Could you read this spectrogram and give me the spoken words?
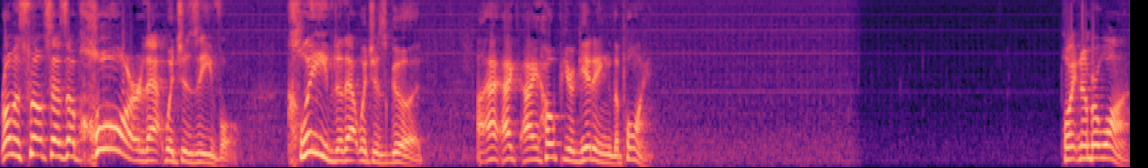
Romans 12 says, abhor that which is evil, cleave to that which is good. I, I, I hope you're getting the point. Point number one.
